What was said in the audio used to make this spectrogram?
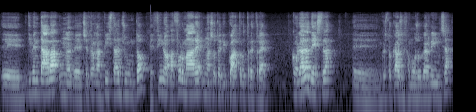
eh, diventava un eh, centrocampista aggiunto fino a formare una sorta di 4-3-3 con l'ala destra, eh, in questo caso il famoso Garrincia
